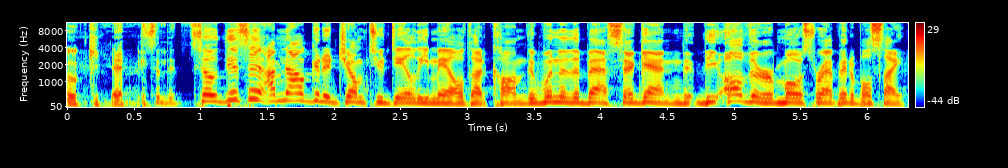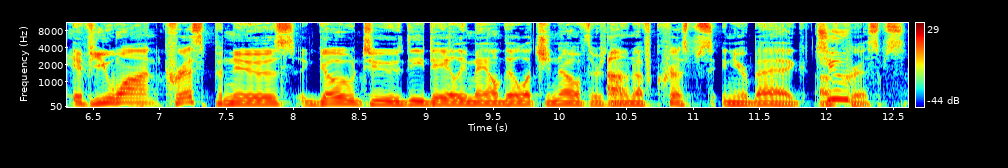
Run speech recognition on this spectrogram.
okay. So, th- so this is. I'm now going to jump to DailyMail.com, the one of the best. Again, the other most reputable site. If you want crisp news, go to the Daily Mail. They'll let you know if there's not uh. enough crisps in your bag of Two- crisps.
